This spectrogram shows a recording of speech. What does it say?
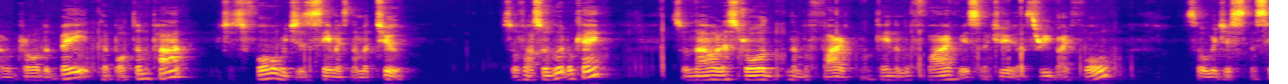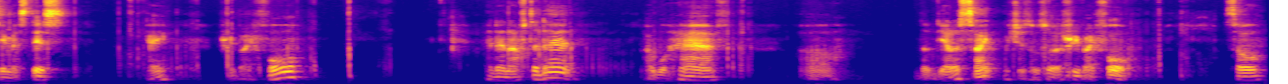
I'll draw the base, the bottom part, which is four, which is the same as number two. So far, so good, okay? So now let's draw number five. Okay, number five is actually a three by four, so which is the same as this. Okay, three by four. And then after that, I will have uh, the, the other side, which is also a three by four. So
